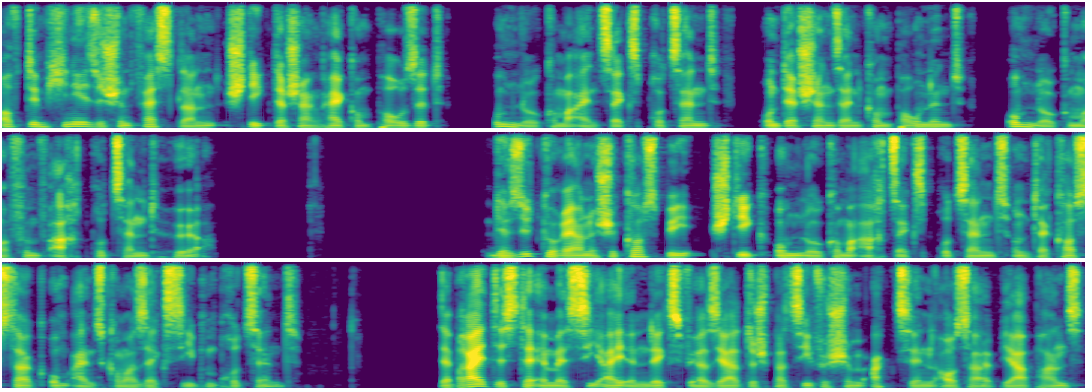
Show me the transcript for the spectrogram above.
Auf dem chinesischen Festland stieg der Shanghai Composite um 0,16% und der Shenzhen Component um 0,58% höher. Der südkoreanische Kospi stieg um 0,86% und der Kostak um 1,67%. Der breiteste MSCI-Index für asiatisch-pazifische Aktien außerhalb Japans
